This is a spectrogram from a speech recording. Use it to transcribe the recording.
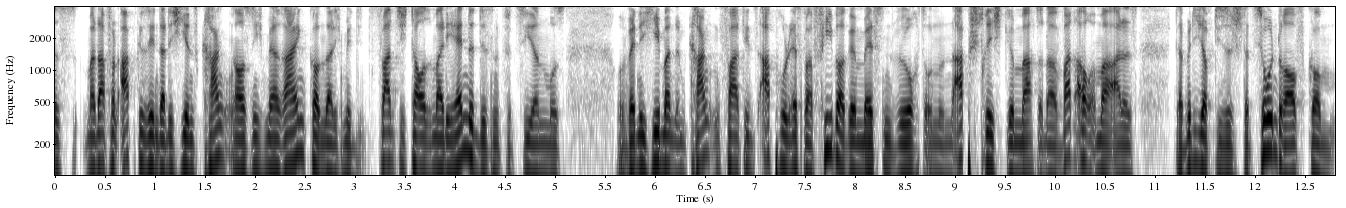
ist mal davon abgesehen, dass ich hier ins Krankenhaus nicht mehr reinkomme, dass ich mir 20.000 Mal die Hände desinfizieren muss. Und wenn ich jemanden im Krankenfahrtdienst abhole, erstmal Fieber gemessen wird und ein Abstrich gemacht oder was auch immer alles, damit ich auf diese Station draufkomme,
